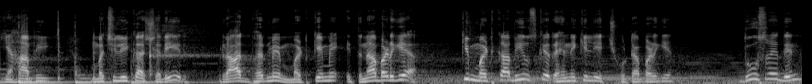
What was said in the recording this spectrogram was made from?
यहाँ भी मछली का शरीर रात भर में मटके में इतना बढ़ गया कि मटका भी उसके रहने के लिए छोटा पड़ गया। दूसरे दिन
